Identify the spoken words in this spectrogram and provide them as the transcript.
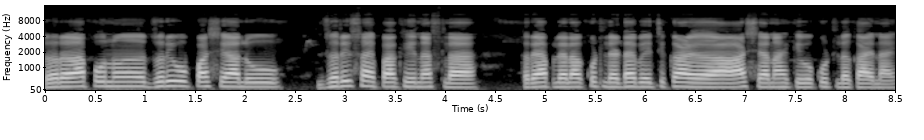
तर आपण जरी उपाशी आलो जरी स्वयंपाक हे नसला तरी आपल्याला कुठल्या डब्याची काळ आशा नाही किंवा कुठलं काय नाही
